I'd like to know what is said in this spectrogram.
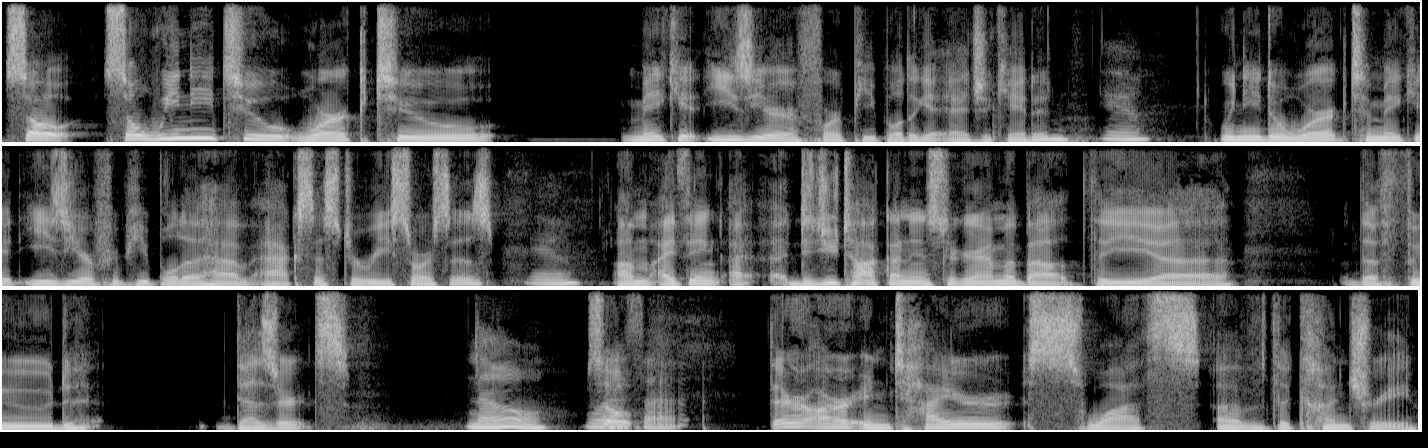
So so we need to work to make it easier for people to get educated. Yeah. We need to work to make it easier for people to have access to resources. Yeah. Um, I think. Uh, did you talk on Instagram about the uh, the food deserts? No. What so, is that? There are entire swaths of the country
